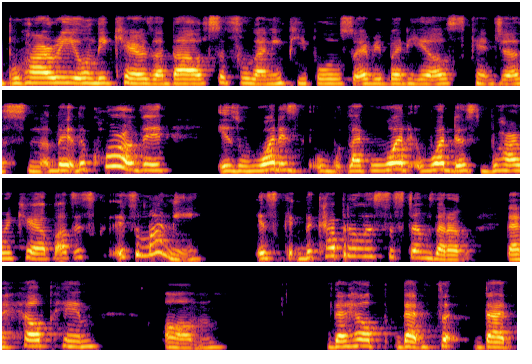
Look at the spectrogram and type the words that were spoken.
Buhari only cares about Fulani people, so everybody else can just. The, the core of it is what is like what what does Buhari care about? It's it's money. It's the capitalist systems that are that help him, um, that help that that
